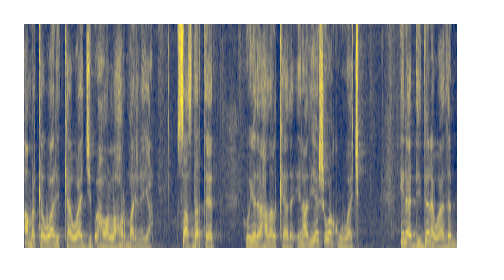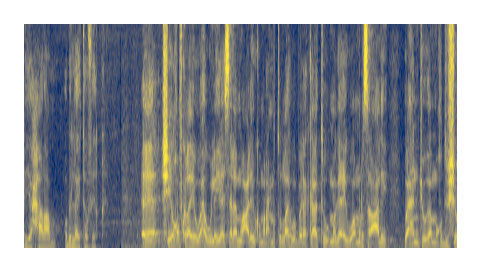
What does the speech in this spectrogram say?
amarka waalidkaa waajib ah oo la hormarinaya saas darteed hooyada hadalkeeda inaad yeesho waa kugu waajib. Inaad diidana waa dembi iyo xaraam. Wabilahi towfiiq sheikh qof kale ayaa waxa uu leeyahay asalaamu calaykum waraxmatullaahi wabarakaatu magacaygu waa mursal cali waxaan joogaa muqdisho.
